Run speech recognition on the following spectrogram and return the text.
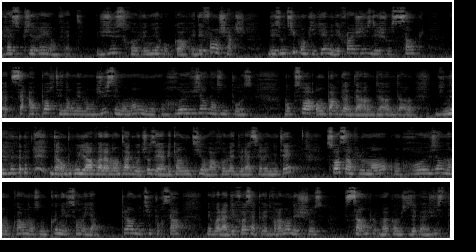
respirer, en fait. Juste revenir au corps. Et des fois, on cherche des outils compliqués, mais des fois, juste des choses simples. ça apporte énormément. Juste ces moments où on revient dans une pause. Donc soit on part d'un brouillard voilà, mental ou autre chose et avec un outil on va remettre de la sérénité, soit simplement on revient dans le corps, dans une connexion, et il y a plein d'outils pour ça, mais voilà, des fois ça peut être vraiment des choses simples. Moi comme je disais, bah, juste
